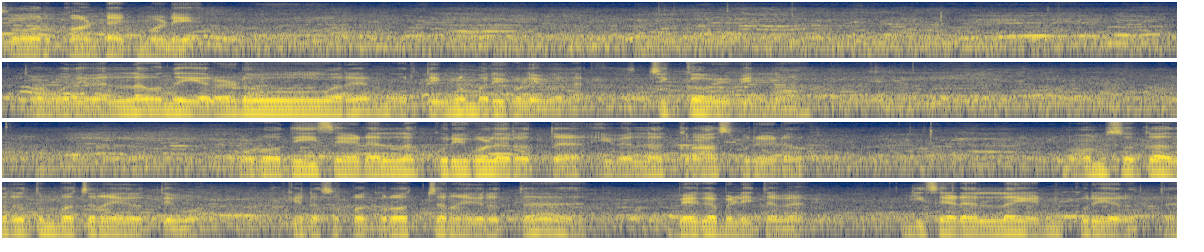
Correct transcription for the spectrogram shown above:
ಸೊ ಅವ್ರು ಕಾಂಟ್ಯಾಕ್ಟ್ ಮಾಡಿ. ನೋಡ್ಬೋದು, ಇವೆಲ್ಲ ಒಂದು ಎರಡೂವರೆ, ಮೂರು ತಿಂಗಳು ಮರಿಗಳು ಇವೆಲ್ಲ. ಚಿಕ್ಕವು ಇವಿನ್ನ ನೋಡೋದು ಈ ಸೈಡೆಲ್ಲ ಕುರಿಗಳಿರುತ್ತೆ, ಇವೆಲ್ಲ ಕ್ರಾಸ್ ಬ್ರೀಡು ಮಾಂಸಕ್ಕಾದರೆ ತುಂಬ ಚೆನ್ನಾಗಿರುತ್ತೆ ಇವು. ಯಾಕೆಂದರೆ ಸ್ವಲ್ಪ ಗ್ರೋತ್ ಚೆನ್ನಾಗಿರುತ್ತೆ, ಬೇಗ ಬೆಳೀತವೆ. ಈ ಸೈಡೆಲ್ಲ ಹೆಣ್ಣು ಕುರಿ ಇರುತ್ತೆ.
